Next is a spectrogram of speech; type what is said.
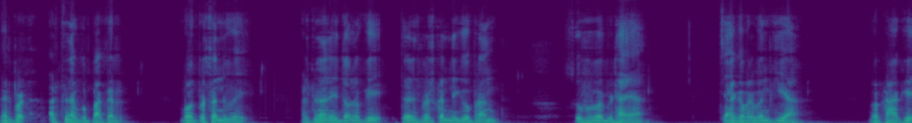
घर पर अर्चना को पाकर बहुत प्रसन्न हुए। अर्चना ने दोनों के स्पर्श करने के उपरांत सोफे पर बिठाया, चाय का प्रबंध किया वह कहा कि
